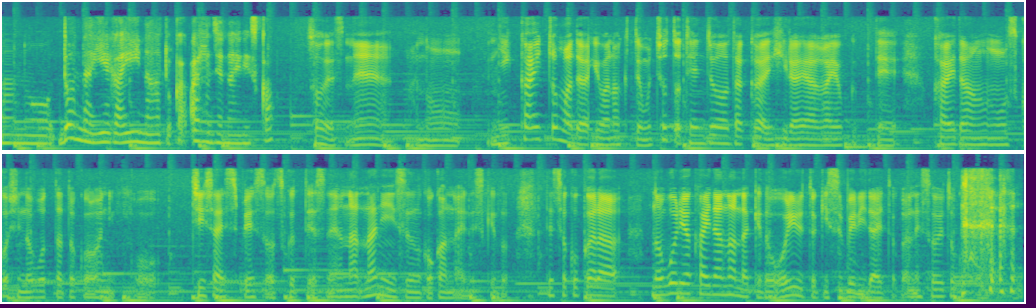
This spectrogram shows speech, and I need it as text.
あのどんな家がいいなとかあるんじゃないですか？そうですね。あの2階とまでは言わなくてもちょっと天井の高い平屋がよくって階段を少し登ったところにこう小さいスペースを作ってですね。何にするのか分かんないですけど。でそこから上りは階段なんだけど降りる時滑り台とかねそういうところ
